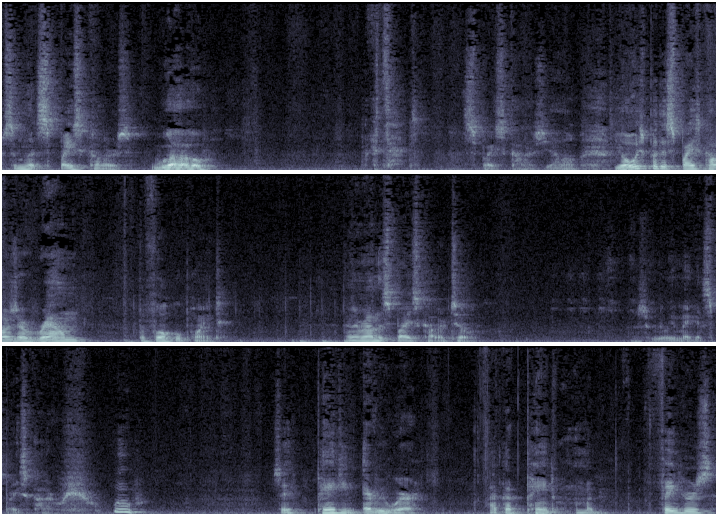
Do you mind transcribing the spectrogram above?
some of that spice colors. Whoa! Look at that. Spice colors, yellow. You always put the spice colors around the focal point and around the spice color too. Let's really make it spice color. Whew. See, painting everywhere. I've got paint on my fingers.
